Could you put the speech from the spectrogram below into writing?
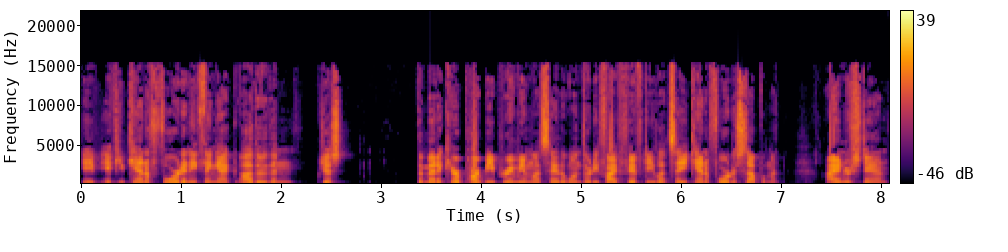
if, if you can't afford anything other than just the Medicare Part B premium, let's say the 135.50, let's say you can't afford a supplement. I understand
